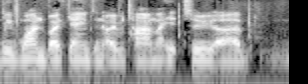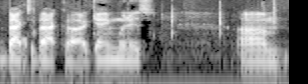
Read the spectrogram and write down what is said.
we won both games in overtime. I hit two uh, back-to-back uh, game winners, um,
